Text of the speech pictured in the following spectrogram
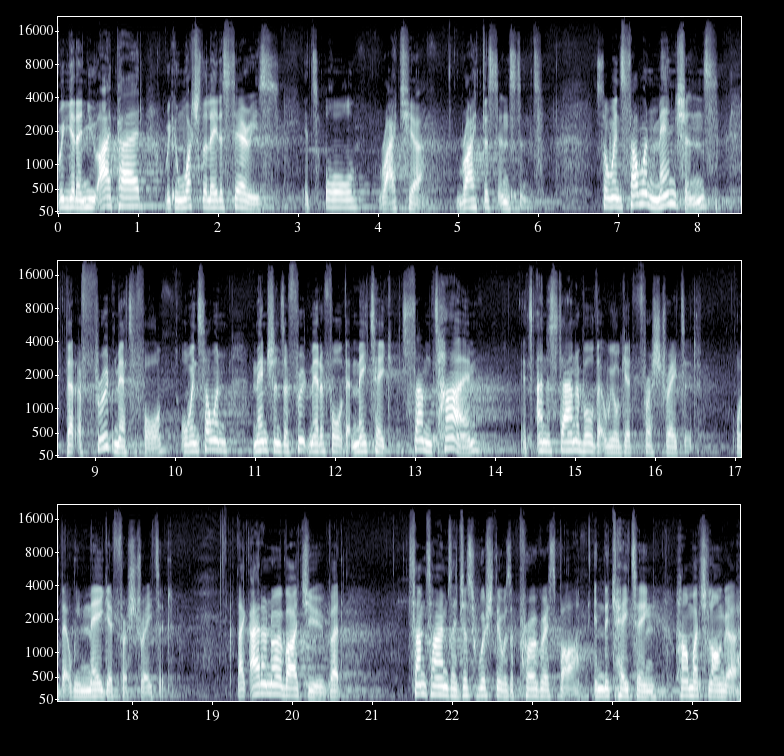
We can get a new iPad. We can watch the latest series. It's all right here, right this instant. So when someone mentions that a fruit metaphor, or when someone mentions a fruit metaphor that may take some time, it's understandable that we'll get frustrated or that we may get frustrated. Like, I don't know about you, but sometimes I just wish there was a progress bar indicating how much longer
